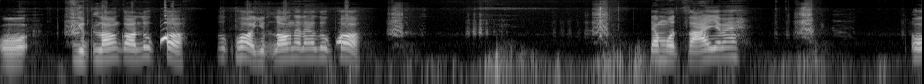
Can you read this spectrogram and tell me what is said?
โอ้หยุดร้องก่อนลูกพ่อลูกพ่อหยุดร้องได้แล้วลูกพ่อจะหมดสายใช่ไหมโอ้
